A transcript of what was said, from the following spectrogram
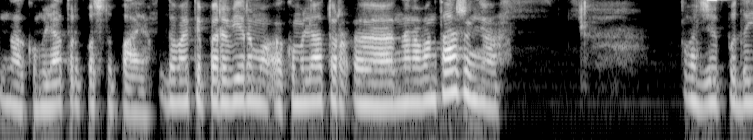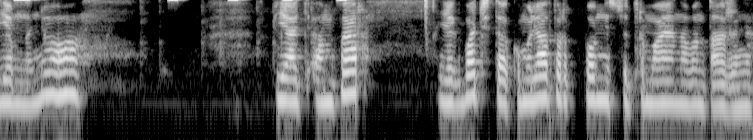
на акумулятор поступає. Давайте перевіримо акумулятор е, на навантаження. Отже, подаємо на нього 5 ампер. Як бачите, акумулятор повністю тримає навантаження.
